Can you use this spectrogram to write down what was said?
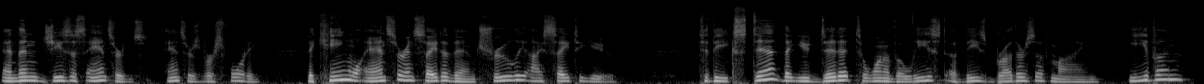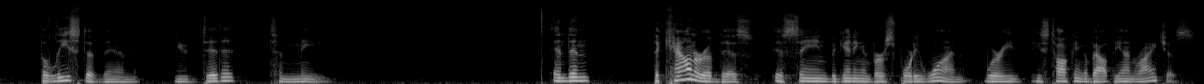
And then Jesus answers, answers verse 40. The king will answer and say to them, Truly I say to you, to the extent that you did it to one of the least of these brothers of mine, even the least of them, you did it to me. And then the counter of this is seen beginning in verse 41, where he, he's talking about the unrighteous.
